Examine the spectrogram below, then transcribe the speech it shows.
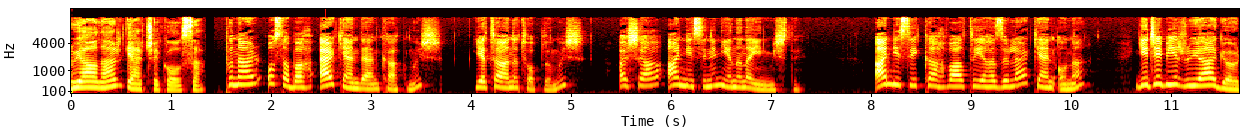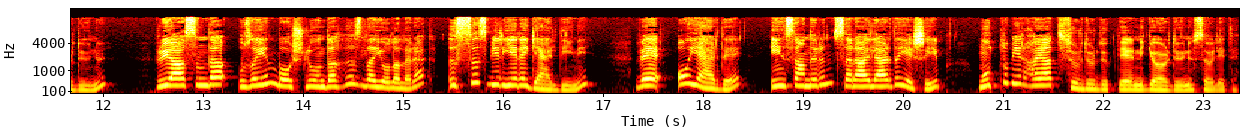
Rüyalar gerçek olsa. Pınar o sabah erkenden kalkmış, yatağını toplamış, aşağı annesinin yanına inmişti. Annesi kahvaltıyı hazırlarken ona gece bir rüya gördüğünü, rüyasında uzayın boşluğunda hızla yol alarak ıssız bir yere geldiğini ve o yerde insanların saraylarda yaşayıp mutlu bir hayat sürdürdüklerini gördüğünü söyledi.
